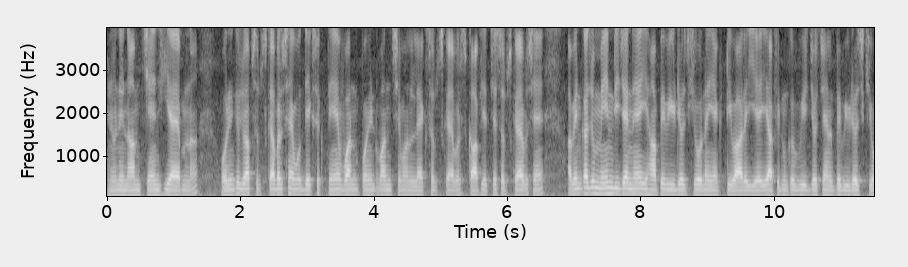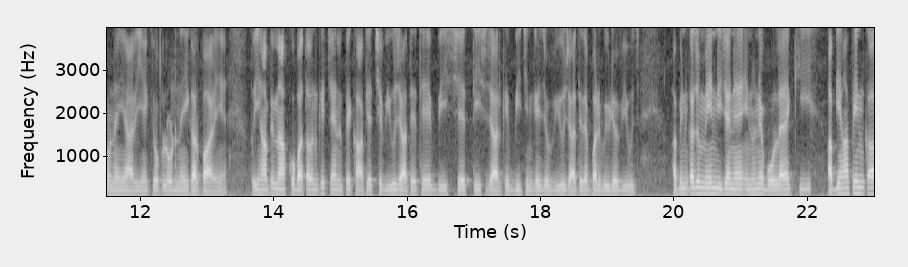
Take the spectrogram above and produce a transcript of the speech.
इन्होंने नाम चेंज किया है अपना, और इनके जो आप सब्सक्राइबर्स हैं, वो देख सकते हैं one point one seven lakh subscribers काफ़ी अच्छे सब्सक्राइबर्स हैं। अब इनका जो मेन रीज़न है, यहाँ पे वीडियोज़ क्यों नहीं एक्टिव आ रही है, या फिर उनके जो चैनल पे वीडियोज़ क्यों नहीं आ रही हैं क्यों अपलोड नहीं कर पा रही हैं तो यहाँ पर मैं आपको बताऊँ, इनके चैनल पर काफ़ी अच्छे व्यूज़ आते थे, बीस से तीस के बीच इनके जो व्यूज़ आते थे पर वीडियो व्यूज़ अब इनका जो मेन रीज़न है, इन्होंने बोला है कि अब यहाँ पे इनका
